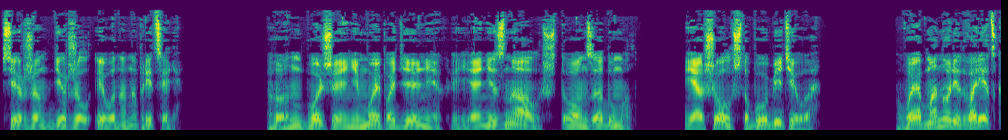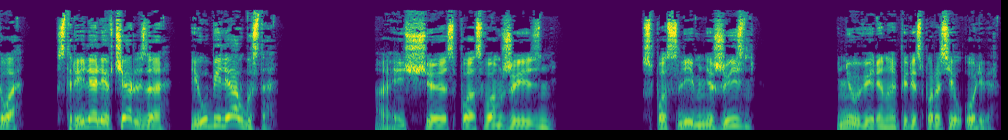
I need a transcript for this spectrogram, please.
Сержант держал Эвана на прицеле. «Он больше не мой подельник, я не знал, что он задумал. Я шел, чтобы убить его». «Вы обманули Дворецкого, стреляли в Чарльза и убили Августа». «А еще я спас вам жизнь». «Спасли мне жизнь?» Неуверенно переспросил Оливер.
